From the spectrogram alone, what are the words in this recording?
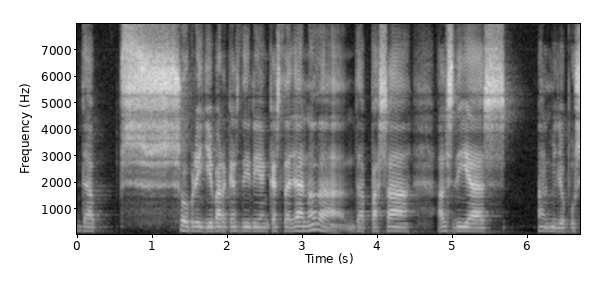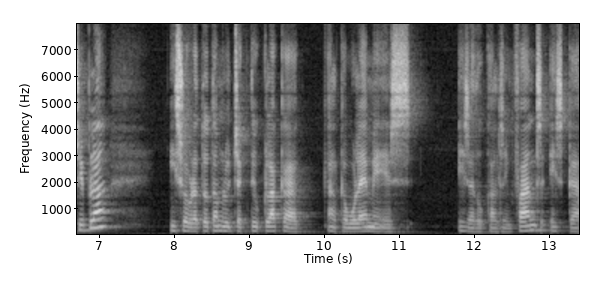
de sobrellevar, que es diria en castellà, no? de, de passar els dies el millor possible i sobretot amb l'objectiu clar que el que volem és, és educar els infants, és que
